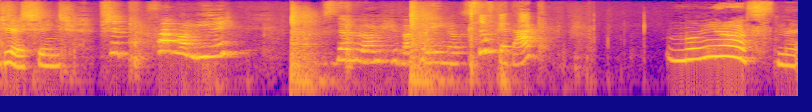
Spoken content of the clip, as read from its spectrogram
dziesięć. Przetrwałam jej. Zdobyłam chyba kolejną stówkę, tak? No jasne.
